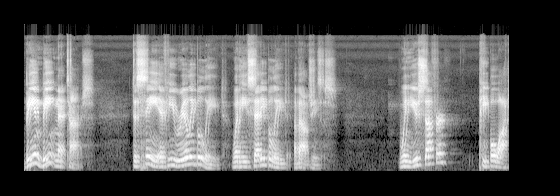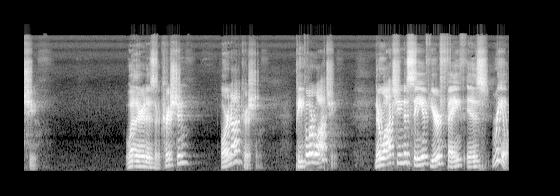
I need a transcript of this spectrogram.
being beaten at times, to see if he really believed what he said he believed about Jesus. When you suffer, people watch you. Whether it is a Christian or a non Christian, people are watching. They're watching to see if your faith is real.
